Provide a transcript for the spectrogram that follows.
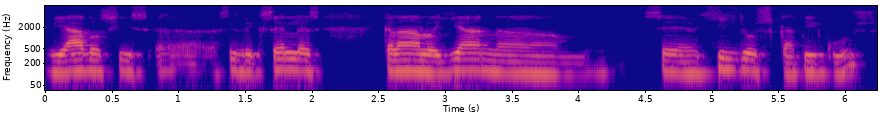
διάδοσης στις Βρυξέλλες κατά αναλογία σε χίλιους κατοίκους.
